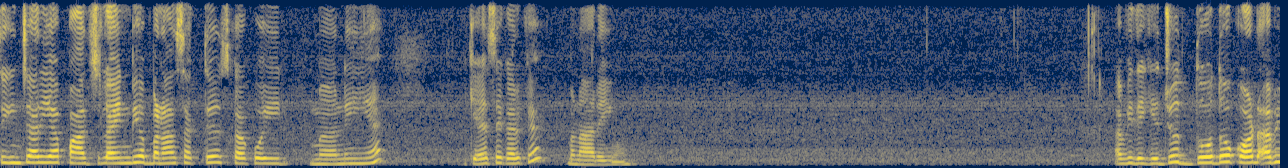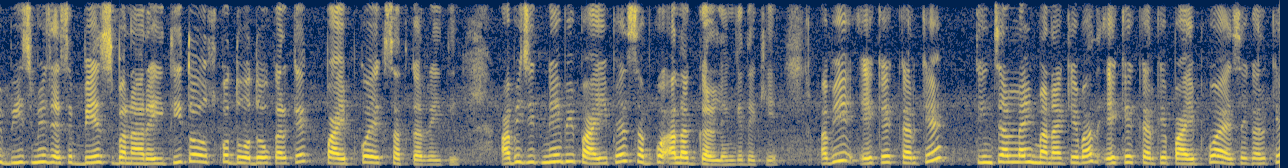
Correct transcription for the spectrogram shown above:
तीन चार या पाँच लाइन भी आप बना सकते हो इसका कोई नहीं है कैसे करके बना रही हूँ। अभी देखिए, जो दो दो कॉर्ड अभी बीच में जैसे बेस बना रही थी तो उसको दो दो करके पाइप को एक साथ कर रही थी। अभी जितने भी पाइप है, सबको अलग कर लेंगे, देखिए। अभी एक एक करके तीन चार लाइन बना के बाद एक एक करके पाइप को ऐसे करके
